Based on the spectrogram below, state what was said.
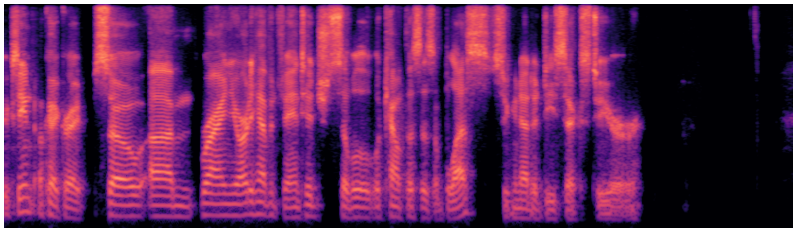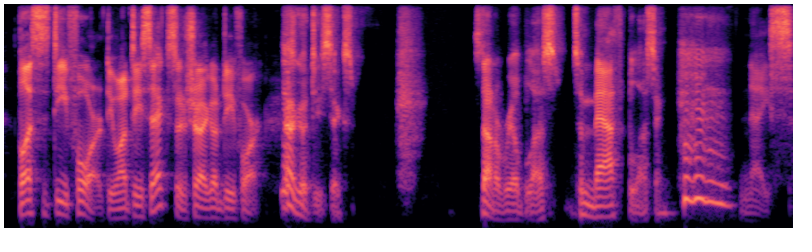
16 okay great so um ryan you already have advantage so we'll, we'll count this as a bless so you can add a d6 to your Bless is D4. Do you want D6 or should I go D4? no go d6 it's not a real bless it's a math blessing Nice.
